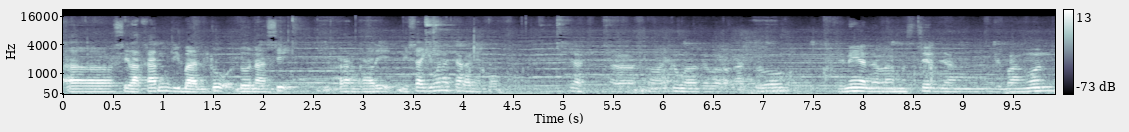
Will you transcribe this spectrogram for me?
eh, silakan dibantu donasi barangkali bisa gimana caranya Pak? Ya, eh, Assalamualaikum warahmatullahi wabarakatuh. Ini adalah masjid yang dibangun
